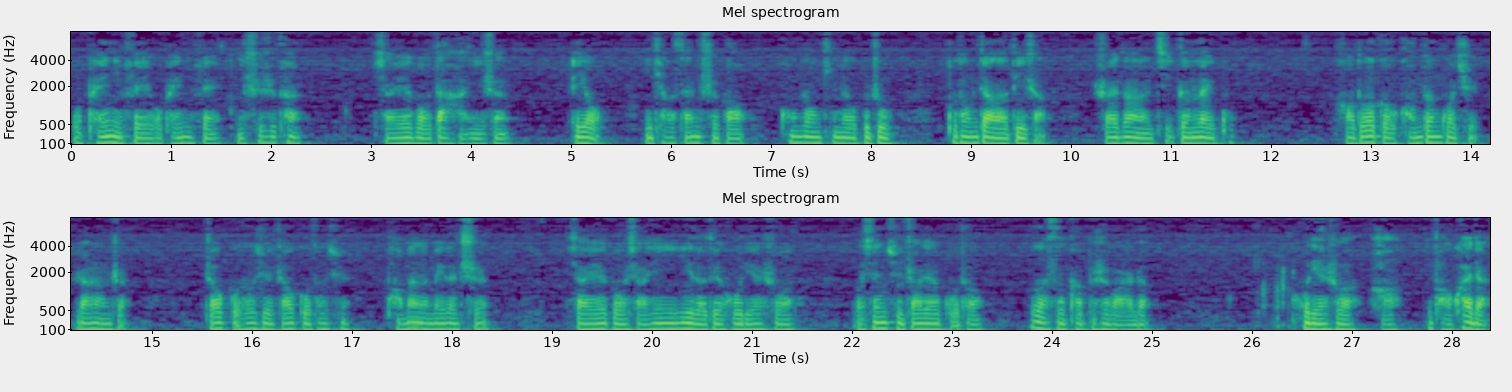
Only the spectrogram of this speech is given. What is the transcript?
我陪你飞，我陪你飞，你试试看。小野狗大喊一声：“哎呦！”一跳三尺高，空中停留不住，扑通掉到地上，摔断了几根肋骨。好多狗狂奔过去，嚷嚷着：“找骨头去，找骨头去！跑慢了没得吃。”小野狗小心翼翼地对蝴蝶说：“我先去找点骨头，饿死可不是玩的。”蝴蝶说：“好，你跑快点。”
